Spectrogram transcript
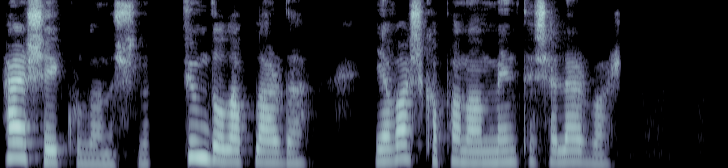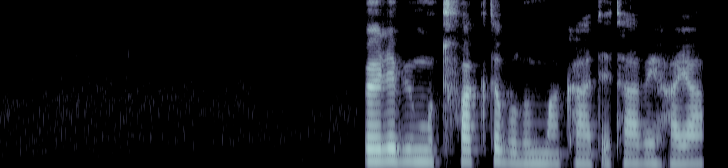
her şey kullanışlı. Tüm dolaplarda yavaş kapanan menteşeler var. Böyle bir mutfakta bulunmak adeta bir hayal.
